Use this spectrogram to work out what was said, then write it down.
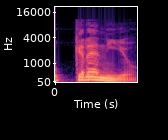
o crânio.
